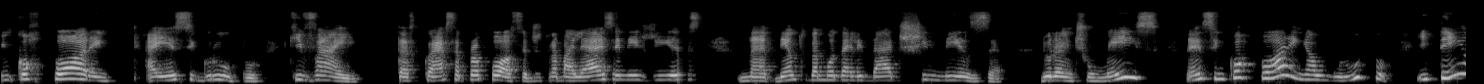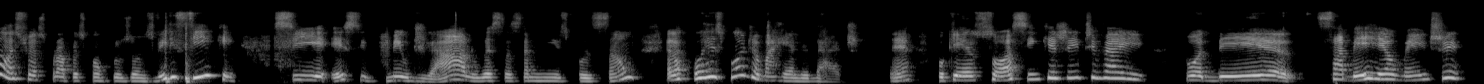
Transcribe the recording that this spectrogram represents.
incorporem a esse grupo que vai tá, com essa proposta de trabalhar as energias na, dentro da modalidade chinesa durante um mês, né? Se incorporem ao grupo e tenham as suas próprias conclusões, verifiquem se esse meu diálogo, essa, essa minha exposição, ela corresponde a uma realidade, né? Porque é só assim que a gente vai poder saber realmente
